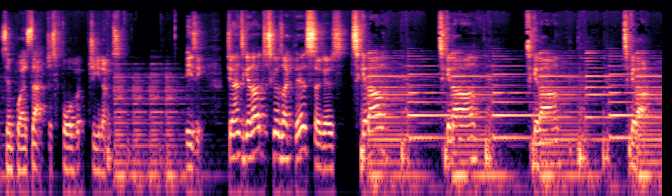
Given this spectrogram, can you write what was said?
Simple as that, just four G notes. Easy. Two hands together, just goes like this. So it goes together, Skidda, skidda, skidda.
